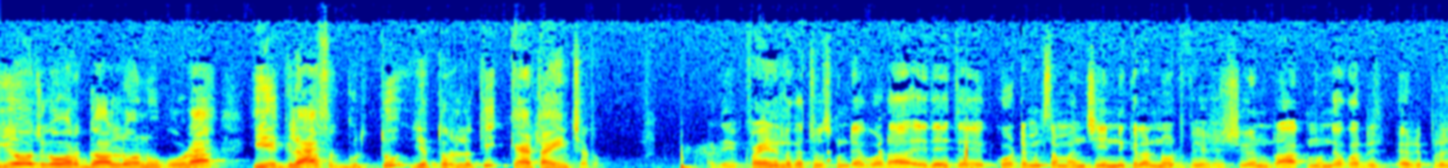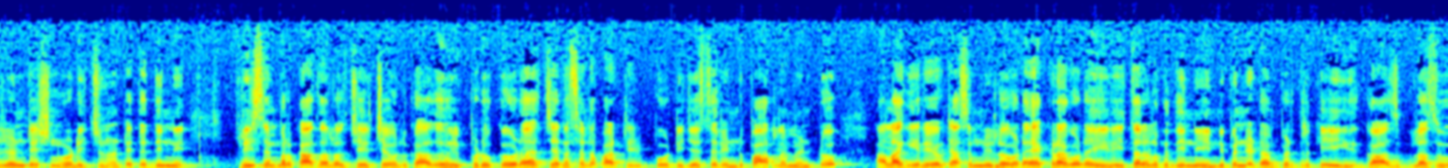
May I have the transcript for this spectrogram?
నియోజకవర్గాల్లోనూ కూడా ఈ గ్లాసు గుర్తు ఇతరులకి కేటాయించడం. అది ఫైనల్గా చూసుకుంటే కూడా ఏదైతే కూటమికి సంబంధించి ఎన్నికల నోటిఫికేషన్ రాకముందే ఒక రిప్రజెంటేషన్ కూడా ఇచ్చినట్టయితే దీన్ని ఫ్రీ సింబల్ ఖాతాలో చేర్చేవాళ్ళు కాదు. ఇప్పుడు కూడా జనసేన పార్టీ పోటీ చేస్తే రెండు పార్లమెంటు అలాగే ఇరవై ఒకటి అసెంబ్లీలో కూడా ఎక్కడ కూడా ఇతరులకు దీన్ని ఇండిపెండెంట్ అభ్యర్థులకి గాజు గ్లాసు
